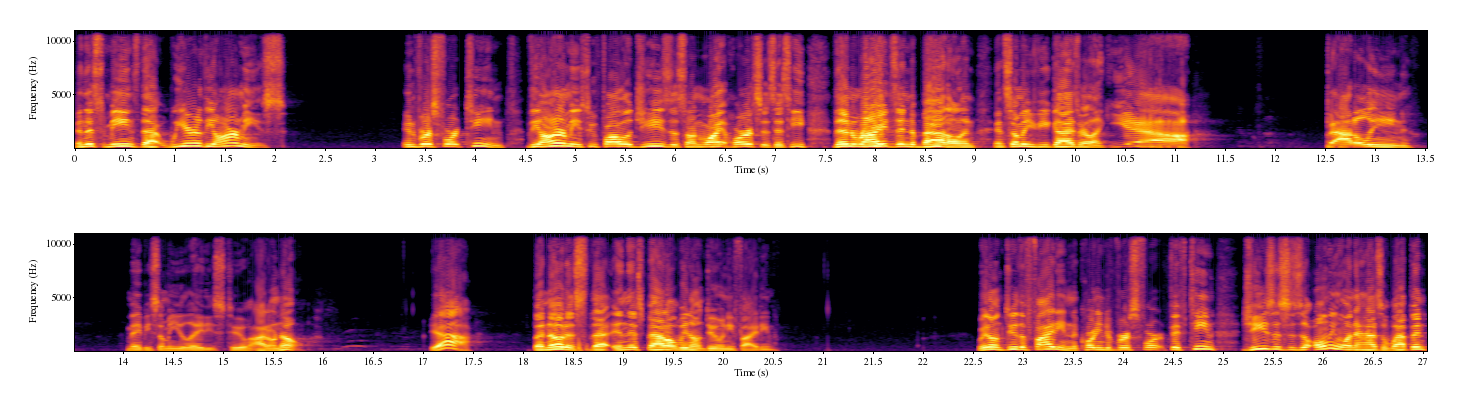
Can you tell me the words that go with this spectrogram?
And this means that we're the armies. In verse 14, the armies who follow Jesus on white horses as he then rides into battle. And, and some of you guys are like, yeah, battling. Maybe some of you ladies too. I don't know. Yeah. But notice that in this battle, we don't do any fighting. We don't do the fighting. According to verse 15, Jesus is the only one that has a weapon,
